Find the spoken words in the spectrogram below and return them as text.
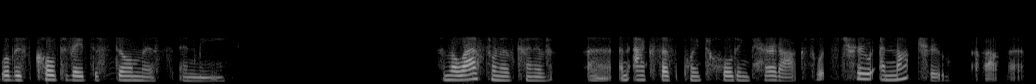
Will this cultivate the stillness in me? And the last one is kind of uh, an access point to holding paradox what's true and not true about this.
